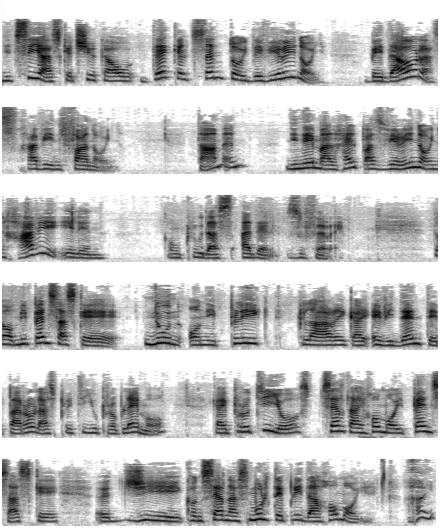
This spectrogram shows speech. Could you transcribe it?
ni cias che o decel centoi de virinoi bedauras havi infanoin. Tamen, ni ne malhelpas virinoin havi ilin, concludas Adel Zufere. Do, mi pensas che nun oni pli clare cae evidente parolas pri tiu problemo, Kai pro tio certai homoi pensas che uh, eh, gi concernas multe pli da homoi. Ai,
